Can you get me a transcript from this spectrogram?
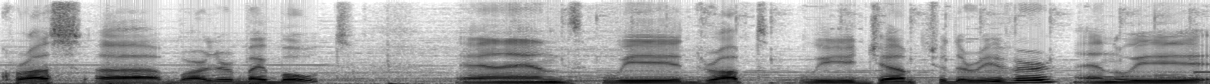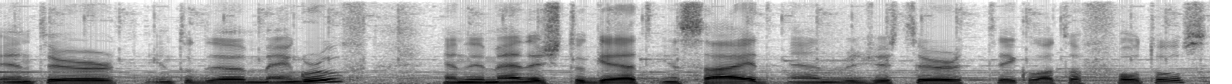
crossed a border by boat and we dropped, we jumped to the river and we entered into the mangrove and we managed to get inside and register, take lots of photos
